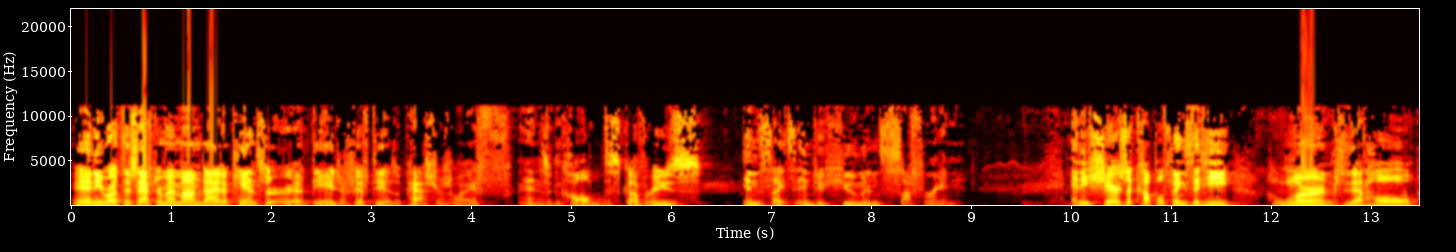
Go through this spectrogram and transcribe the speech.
And he wrote this after my mom died of cancer at the age of 50 as a pastor's wife, and it's called Discoveries, Insights into Human Suffering. And he shares a couple things that he learned through that whole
